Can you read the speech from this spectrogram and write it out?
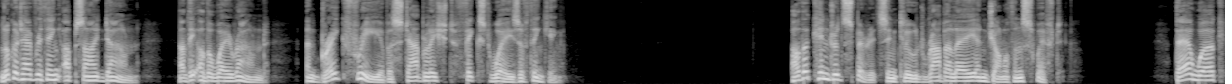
look at everything upside down and the other way round, and break free of established, fixed ways of thinking. Other kindred spirits include Rabelais and Jonathan Swift. Their work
